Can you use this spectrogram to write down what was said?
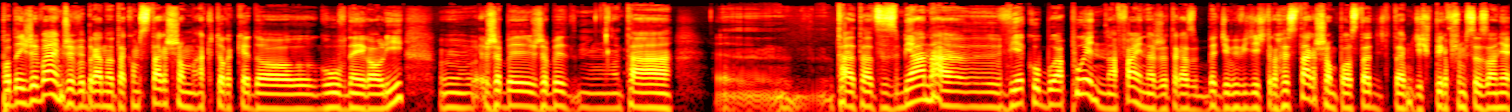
podejrzewałem, że wybrano taką starszą aktorkę do głównej roli, y, żeby, żeby mm, ta ta, ta zmiana wieku była płynna, fajna, że teraz będziemy widzieć trochę starszą postać. Tam gdzieś w pierwszym sezonie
